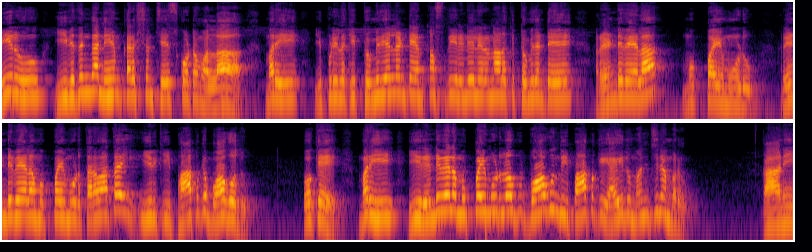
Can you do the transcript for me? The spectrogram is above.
మీరు ఈ విధంగా నేమ్ కరెక్షన్ చేసుకోవటం వల్ల మరి ఇప్పుడు వీళ్ళకి తొమ్మిదేళ్ళు అంటే ఎంత వస్తుంది? రెండు వేల ఇరవై నాలుగుకి తొమ్మిది అంటే రెండు వేల ముప్పై మూడు. రెండు వేల ముప్పై మూడు తర్వాత వీరికి పాపకి బాగోదు. ఓకే. మరి ఈ రెండు వేల ముప్పై మూడు లోపు బాగుంది ఈ పాపకి ఐదు మంచి నెంబరు. కానీ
